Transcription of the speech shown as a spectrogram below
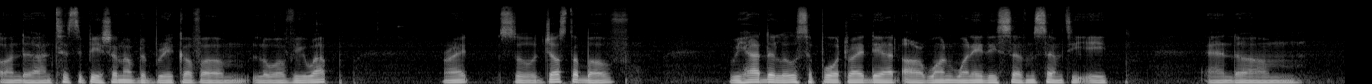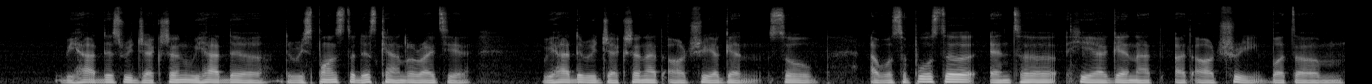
on the anticipation of the break of um, lower VWAP right? So just above we had the little support right there at R1 187.78 and um, we had this rejection. We had the the response to this candle right here. We had the rejection at R3 again. So I was supposed to enter here again at, at R3, but um,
